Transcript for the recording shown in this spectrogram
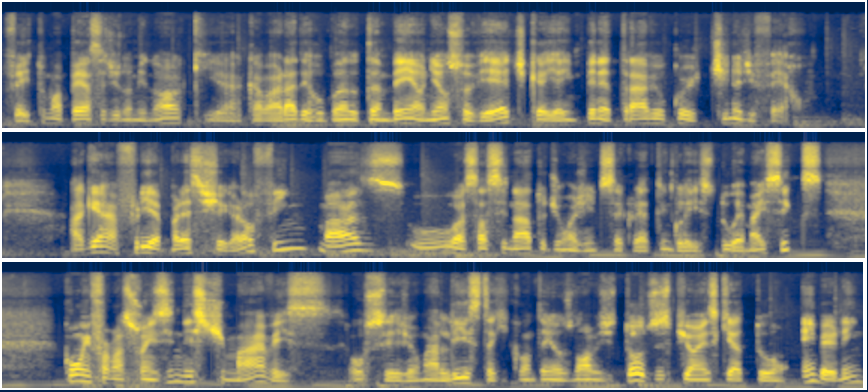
Feito uma peça de dominó que acabará derrubando também a União Soviética e a impenetrável cortina de ferro. A Guerra Fria parece chegar ao fim, mas o assassinato de um agente secreto inglês do MI6, com informações inestimáveis, ou seja, uma lista que contém os nomes de todos os espiões que atuam em Berlim,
